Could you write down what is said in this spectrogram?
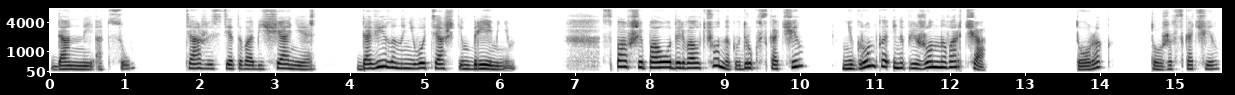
данной отцу. Тяжесть этого обещания давила на него тяжким бременем. Спавший поодаль волчонок вдруг вскочил, негромко и напряженно ворча. Торок тоже вскочил.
